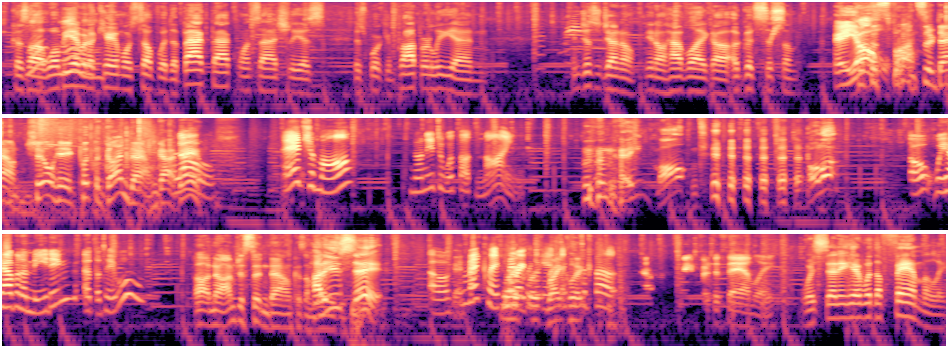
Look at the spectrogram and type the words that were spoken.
because uh, we'll be able to carry more stuff with the backpack once that actually is is working properly, and and just in general, you know, have like a, a good system. Hey Put the sponsor down. Chill, Hig. Put the gun down. God Hello. Hey, Jamal. No need to whip out nine. hey, Maul. Hold up. Oh, we having a meeting at the table? Oh no, I'm just sitting down because I'm. How do you say it? Oh, okay. Right click, Right right, click, click, right click. the. Wait for the family. We're sitting here with the family.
